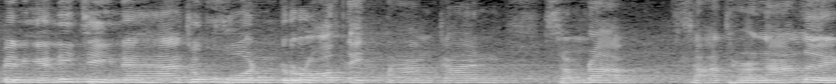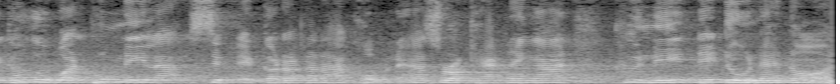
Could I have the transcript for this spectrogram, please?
เป็นอย่างนั้นจริงๆนะฮะ ทุกคนรอติดตามกันสำหรับ สาธารณะเลยก็คือวันพรุ่งนี้ละ 11 กรกฎาคมนะฮะสำหรับแขกในงาน คืนนี้ได้ดูแน่นอน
